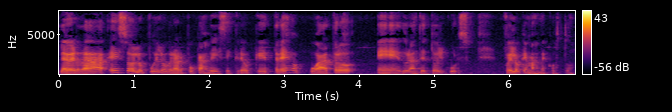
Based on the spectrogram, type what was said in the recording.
La verdad, eso lo pude lograr pocas veces, creo que tres o cuatro eh, durante todo el curso. Fue lo que más me costó.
